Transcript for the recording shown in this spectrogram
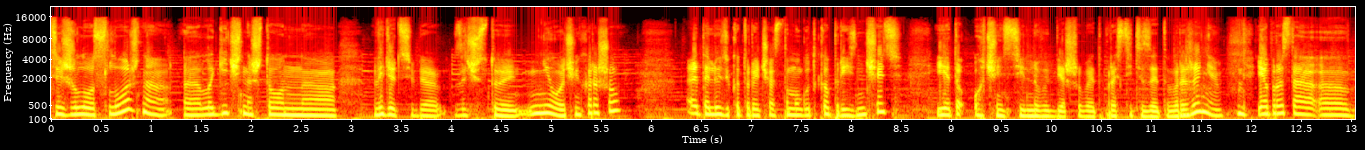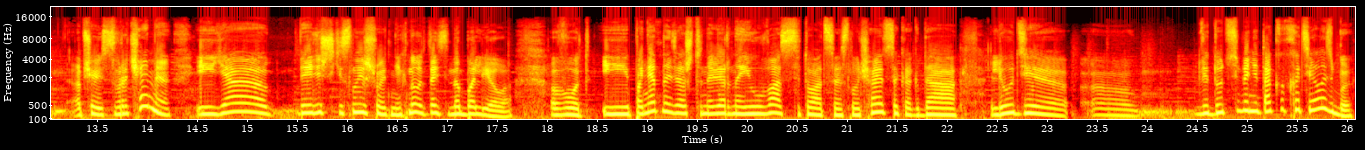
тяжело, сложно, э, логично, что он э, ведет себя зачастую не очень хорошо, это люди, которые часто могут капризничать, и это очень сильно выбешивает, простите за это выражение. Я просто э, общаюсь с врачами, и я периодически слышу от них, ну, знаете, наболело. Вот. И понятное дело, что, наверное, и у вас ситуация случается, когда люди э, ведут себя не так, как хотелось бы.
